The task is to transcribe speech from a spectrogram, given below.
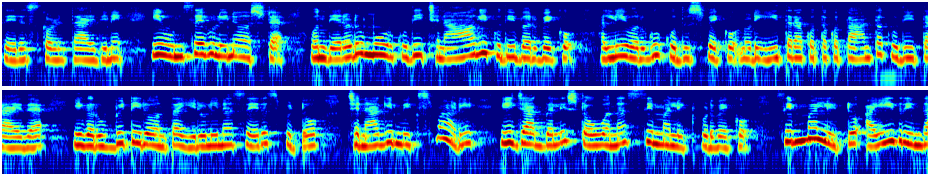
ಸೇರಿಸ್ಕೊಳ್ತಾ ಇದ್ದೀನಿ. ಈ ಹುಣಸೆ ಹುಳಿನೂ ಅಷ್ಟೇ, ಒಂದೆರಡು ಮೂರು ಕುದಿ ಚೆನ್ನಾಗಿ ಕುದಿ ಬರಬೇಕು. ಅಲ್ಲಿವರೆಗೂ ಕುದಿಸ್ಬೇಕು. ನೋಡಿ, ಈ ಥರ ಕೊತ್ತ ಕೊತ್ತ ಅಂತ ಕುದೀತಾ ಇದೆ. ಈಗ ರುಬ್ಬಿಟ್ಟಿರೋ ಅಂಥ ಈರುಳ್ಳಿನ ಸೇರಿಸ್ಬಿಟ್ಟು ಚೆನ್ನಾಗಿ ಮಿಕ್ಸ್ ಮಾಡಿ ಈ ಜಾಗದಲ್ಲಿ ಸ್ಟೌವನ್ನು ಸಿಮ್ಮಲ್ಲಿ ಇಟ್ಬಿಡಬೇಕು. ಸಿಮ್ಮಲ್ಲಿಟ್ಟು ಐದರಿಂದ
